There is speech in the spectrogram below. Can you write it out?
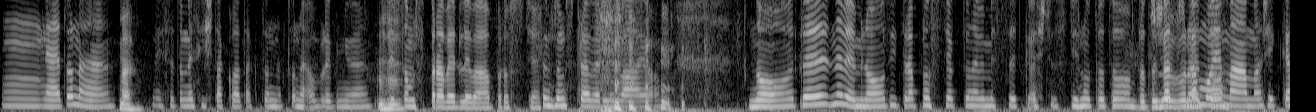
Mm, ne, to ne. Ne. Když si to myslíš takhle, tak to, ne, to neovlivňuje. Mhm. Jsi v tom spravedlivá prostě. Jsem v tom spravedlivá, jo. No, to je, nevím, no, ty trapnosti, jak to nevím, jestli teďka ještě stihnu toto, protože Třeba, třeba je to... moje máma říká,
